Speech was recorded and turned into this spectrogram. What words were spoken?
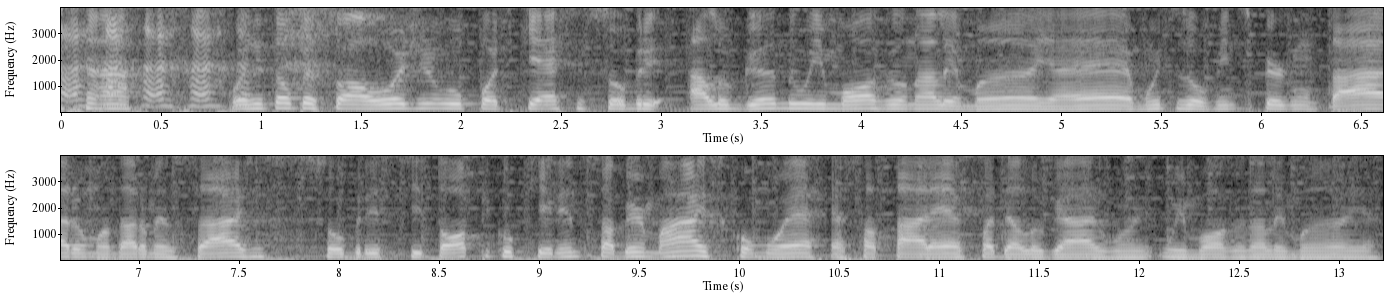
pois então, pessoal, hoje o podcast sobre alugando um imóvel na Alemanha. É, muitos ouvintes perguntaram, mandaram mensagens sobre esse tópico, querendo saber mais como é essa tarefa de alugar um imóvel na Alemanha.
